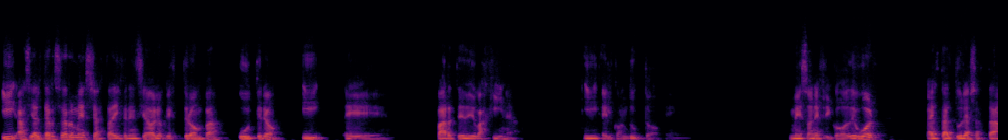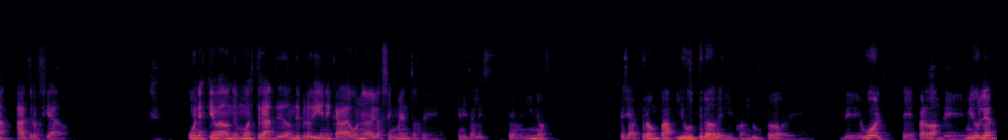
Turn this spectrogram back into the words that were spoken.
Y hacia el tercer mes ya está diferenciado lo que es trompa, útero y eh, parte de vagina. Y el conducto eh, mesonéfrico de Wolf a esta altura ya está atrofiado. Un esquema donde muestra de dónde proviene cada uno de los segmentos de genitales femeninos decía, trompa y útero del conducto de Wolf, eh, perdón, de Müller.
